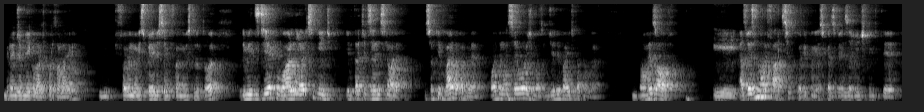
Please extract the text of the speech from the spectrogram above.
grande amigo lá de Porto Alegre, que foi o meu espelho, sempre foi meu instrutor. Ele me dizia que o warning era o seguinte, ele está te dizendo assim, olha, isso aqui vai dar problema. Pode não ser hoje, mas um dia ele vai te dar problema. Então resolve. E às vezes não é fácil, eu reconheço que às vezes a gente tem que ter,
